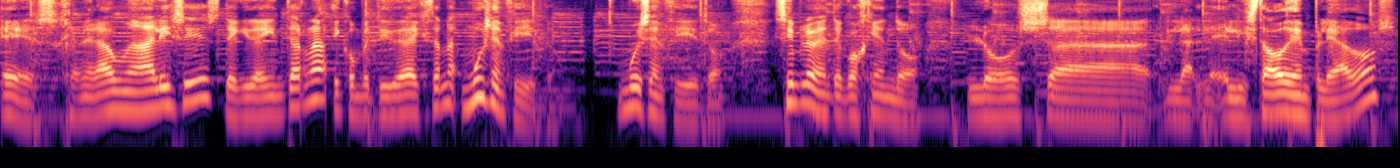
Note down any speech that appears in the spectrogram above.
es generar un análisis de equidad interna y competitividad externa muy sencillito. Muy sencillito. Simplemente cogiendo los, eh, el listado de empleados,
